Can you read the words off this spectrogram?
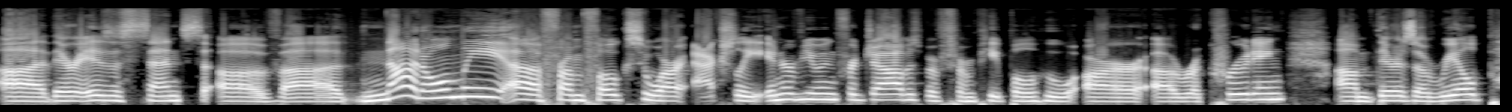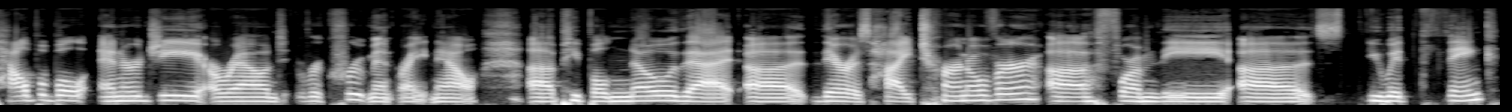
Uh, there is a sense of uh, not only uh, from folks who are actually interviewing for jobs, but from people who are uh, recruiting. Um, there's a real palpable energy around recruitment right now. Uh, people know that there is high turnover from the you would think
